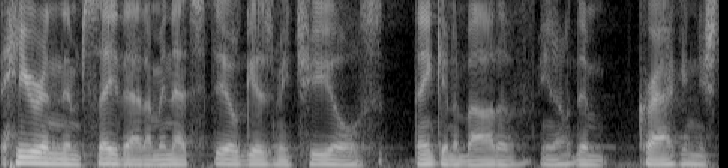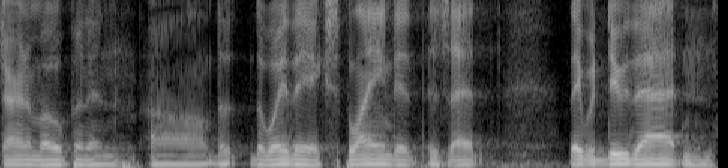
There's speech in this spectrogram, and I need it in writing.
hearing them say that, I mean, that still gives me chills thinking about of you know them cracking your sternum open and uh, the the way they explained it is that they would do that and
